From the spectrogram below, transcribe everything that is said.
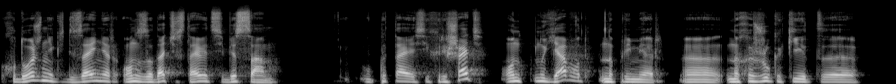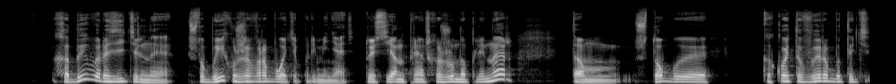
художник, дизайнер, он задачи ставит себе сам пытаясь их решать, он, ну, я вот, например, э, нахожу какие-то ходы выразительные, чтобы их уже в работе применять. То есть я, например, хожу на пленер, там, чтобы какой-то выработать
